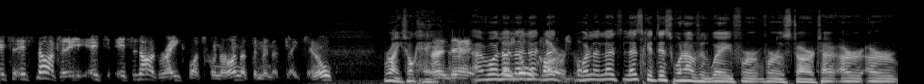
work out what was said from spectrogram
it's it's not it's it's not right what's going on at the minute, like you know. Right. Okay. And, uh, uh, well, let, no let, well, let's let's get this one out of the way for, for a start. Are, are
